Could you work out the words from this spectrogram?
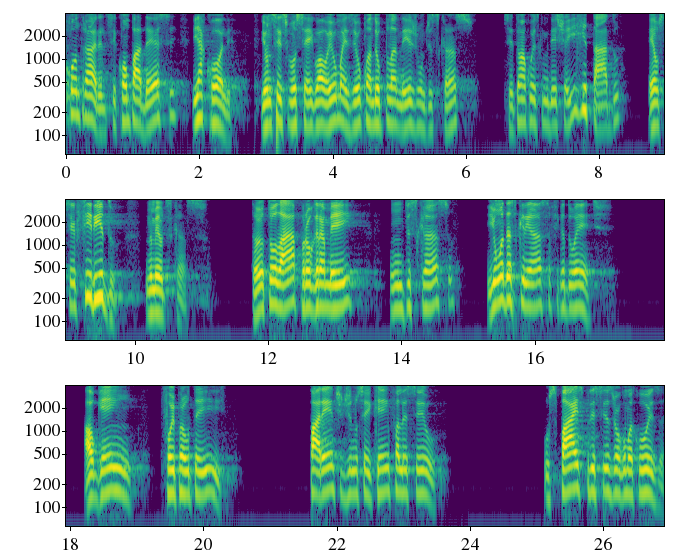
contrário, ele se compadece e acolhe. Eu não sei se você é igual eu, mas eu, quando eu planejo um descanso, se tem uma coisa que me deixa irritado, é o ser ferido no meu descanso. Então eu estou lá, programei um descanso, e uma das crianças fica doente. Alguém foi para UTI, parente de não sei quem faleceu. Os pais precisam de alguma coisa.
